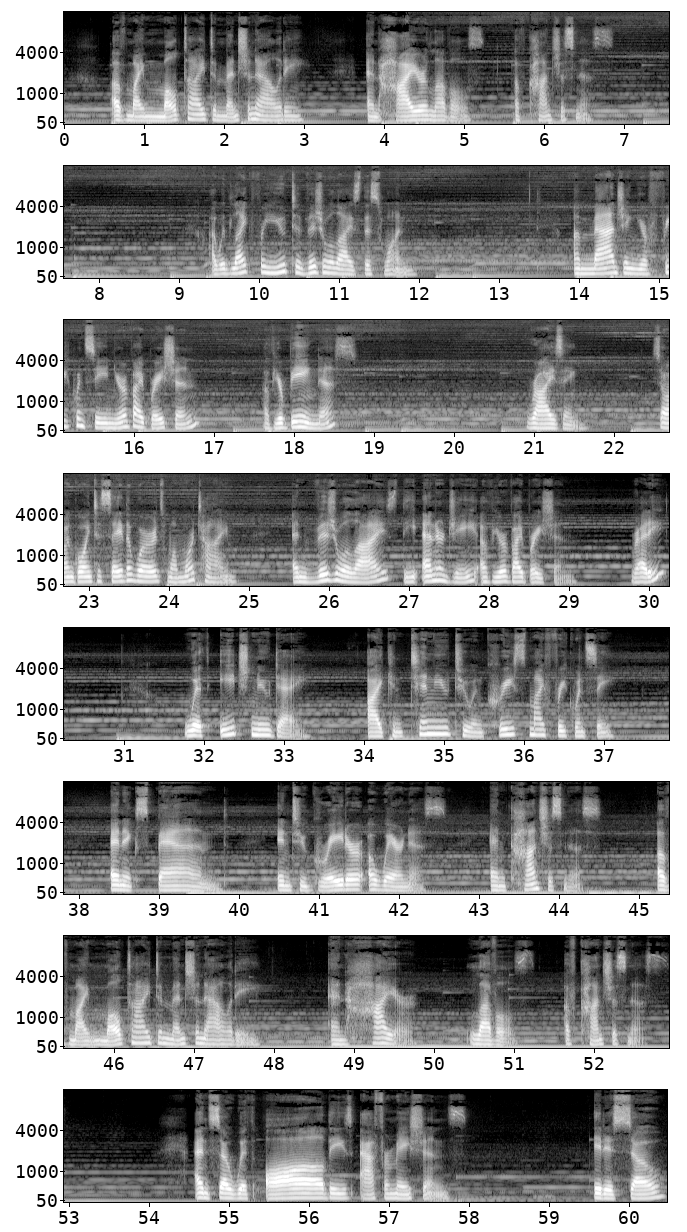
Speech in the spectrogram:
of my multidimensionality and higher levels of consciousness. I would like for you to visualize this one. Imagine your frequency and your vibration of your beingness rising. So I'm going to say the words one more time and visualize the energy of your vibration. Ready? With each new day, I continue to increase my frequency and expand into greater awareness and consciousness of my multidimensionality and higher levels of consciousness. And so, with all these affirmations, it is so,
